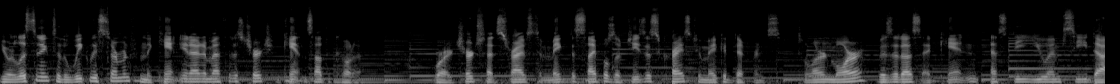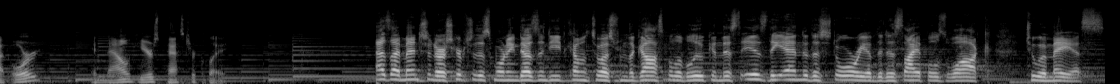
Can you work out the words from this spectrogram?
You are listening to the weekly sermon from the Canton United Methodist Church in Canton, South Dakota. We're a church that strives to make disciples of Jesus Christ who make a difference. To learn more, visit us at cantonsdumc.org. And now here's Pastor Clay. As I mentioned, our scripture this morning does indeed come to us from the Gospel of Luke, and this is the end of the story of the disciples' walk to Emmaus.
